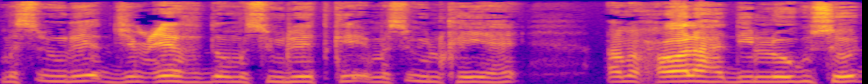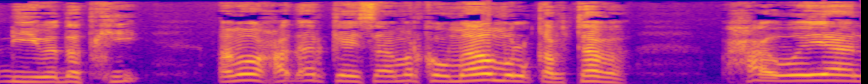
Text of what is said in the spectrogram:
mas'uuliyad jimciyad hadduu mas'uuliyad mas'uul ka yahay ama xoola haddii loogu soo dhiibo dadkii ama waxaad arkaysaa markuu maamul qabtaba waxaa weeyaan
